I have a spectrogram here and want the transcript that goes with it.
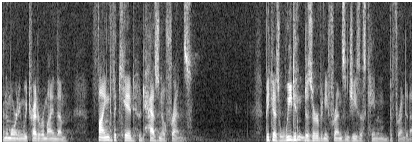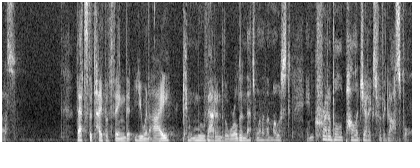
in the morning, we try to remind them find the kid who has no friends. Because we didn't deserve any friends, and Jesus came and befriended us. That's the type of thing that you and I can move out into the world, and that's one of the most incredible apologetics for the gospel.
